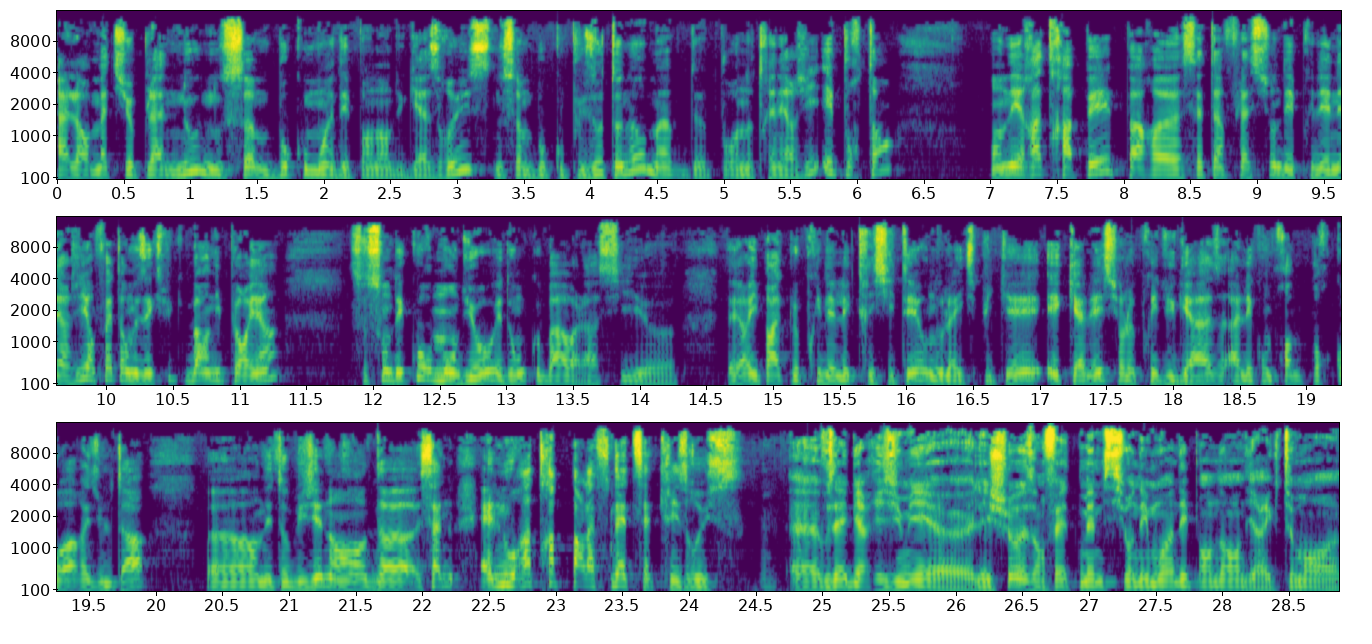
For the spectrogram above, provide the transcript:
Alors Mathieu Plan, nous, nous sommes beaucoup moins dépendants du gaz russe, nous sommes beaucoup plus autonomes hein, pour notre énergie, et pourtant, on est rattrapé par euh, cette inflation des prix de l'énergie. En fait, on nous explique bah, n'y peut rien. Ce sont des cours mondiaux, et donc, bah voilà, si. euh, D'ailleurs, il paraît que le prix de l'électricité, on nous l'a expliqué, est calé sur le prix du gaz. Allez comprendre pourquoi. Résultat, euh, on est obligé de. ça elle nous rattrape par la fenêtre, cette crise russe. Euh, vous avez bien résumé euh, les choses. En fait, même si on est moins dépendant directement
